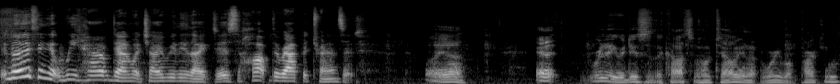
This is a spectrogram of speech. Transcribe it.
Another thing that we have done, which I really liked, is hop the rapid transit. Oh yeah, and it really reduces the cost of a hotel. You're not worried about parking.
